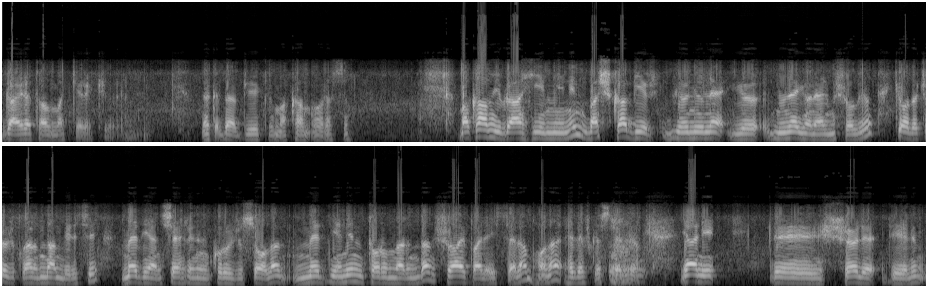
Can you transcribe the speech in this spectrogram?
gayret almak gerekiyor. Ne kadar büyük bir makam orası. Makam İbrahimi'nin başka bir yönüne, yönüne yönelmiş oluyor ki o da çocuklarından birisi Medyen şehrinin kurucusu olan Medyen'in torunlarından Şuayb Aleyhisselam ona hedef gösteriyor. Yani e, şöyle diyelim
